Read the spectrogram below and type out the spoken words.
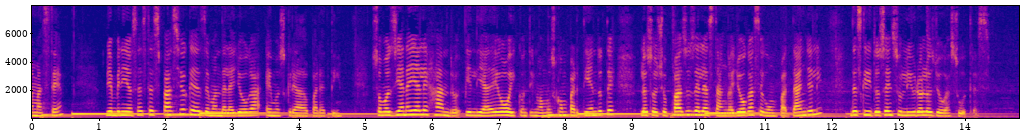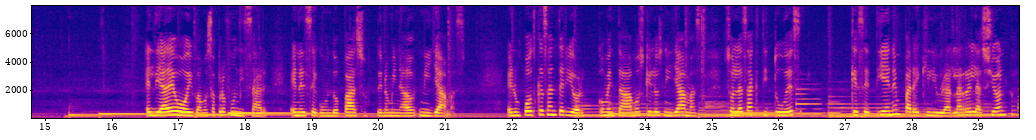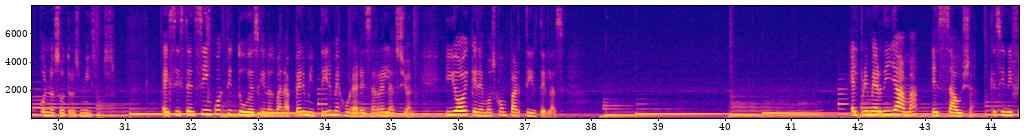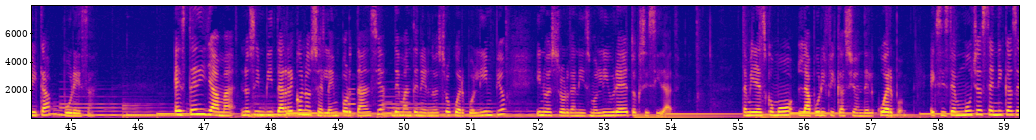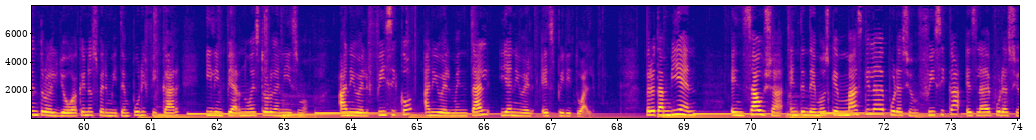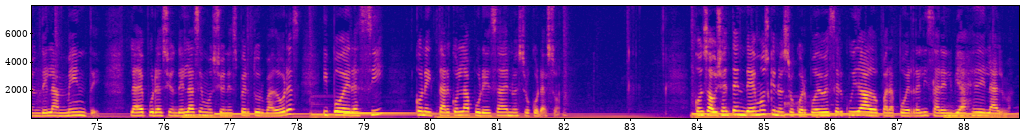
Namaste. Bienvenidos a este espacio que desde Mandala Yoga hemos creado para ti. Somos Diana y Alejandro y el día de hoy continuamos compartiéndote los ocho pasos de la Astanga Yoga según Patanjali, descritos en su libro Los Yoga Sutras. El día de hoy vamos a profundizar en el segundo paso, denominado Niyamas. En un podcast anterior comentábamos que los Niyamas son las actitudes que se tienen para equilibrar la relación con nosotros mismos. Existen cinco actitudes que nos van a permitir mejorar esa relación y hoy queremos compartírtelas. El primer niyama es sausha, que significa pureza. Este niyama nos invita a reconocer la importancia de mantener nuestro cuerpo limpio y nuestro organismo libre de toxicidad. También es como la purificación del cuerpo. Existen muchas técnicas dentro del yoga que nos permiten purificar y limpiar nuestro organismo a nivel físico, a nivel mental y a nivel espiritual. Pero también en Sausha entendemos que más que la depuración física es la depuración de la mente, la depuración de las emociones perturbadoras y poder así conectar con la pureza de nuestro corazón. Con Sausha entendemos que nuestro cuerpo debe ser cuidado para poder realizar el viaje del alma.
